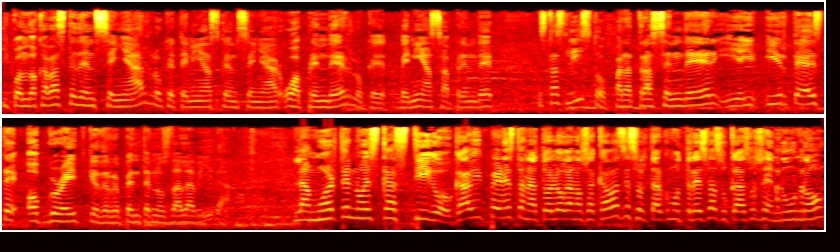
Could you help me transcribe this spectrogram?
y cuando acabaste de enseñar lo que tenías que enseñar o aprender lo que venías a aprender, estás listo para trascender y irte a este upgrade que de repente nos da la vida. La muerte no es castigo. Gaby Pérez, tanatóloga, nos acabas de soltar como tres bazucazos en uno.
